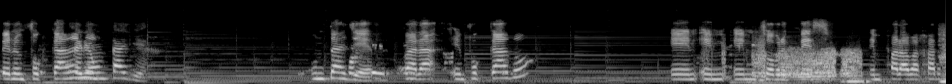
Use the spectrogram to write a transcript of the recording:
pero enfocado en un taller. Un taller para enfocado en, en, sobrepeso, en para bajar de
